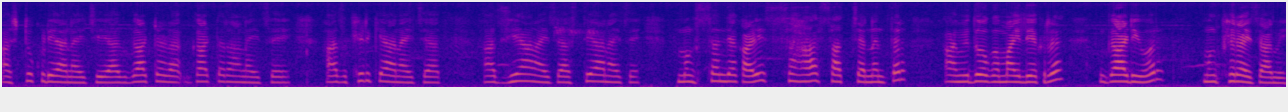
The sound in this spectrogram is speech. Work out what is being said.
आज तुकडी आणायची आज गाटर गाटर आणायचं आहे आज खिडक्या आणायच्यात आज हे आणायचं आज ते आणायचं. आहे मग संध्याकाळी सहा सातच्या नंतर आम्ही दोघं माई लेकरं गाडीवर मग फिरायचं आम्ही.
